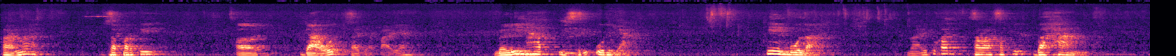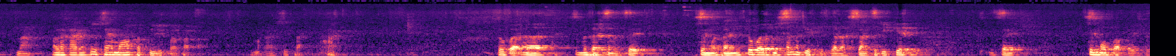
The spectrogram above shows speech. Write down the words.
Karena seperti eh, Daud saja Pak ya melihat istri Uria timbullah. Nah itu kan salah satu bahan. Nah oleh karena itu saya mohon petunjuk Bapak. Pak. Terima kasih Pak. Coba eh, sebentar sebentar saya, saya mau tanya, coba bisa nggak diperjelaskan sedikit? Saya, saya mau bapak itu.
